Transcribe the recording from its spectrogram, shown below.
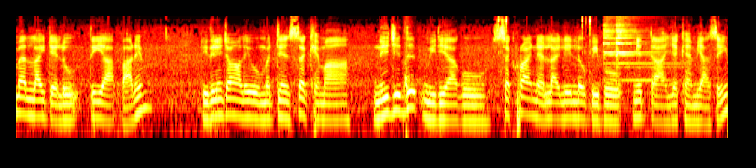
မှတ်လိုက်တယ်လို့သိရပါတယ်။ဒီသတင်းကြောင်းအရာလေးကိုမတင်ဆက်ခင်မှာ နေကြည်သစ်မီဒီယာကို subscribe နဲ့ like လေးလုပ်ပြီးဖို့မေတ္တာရက်ခံပါစေ။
